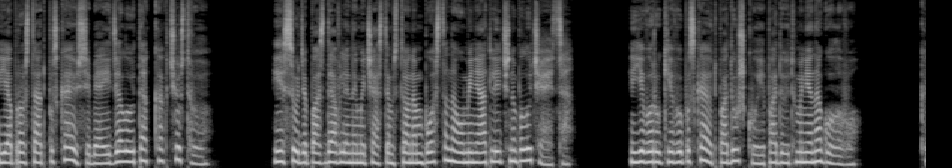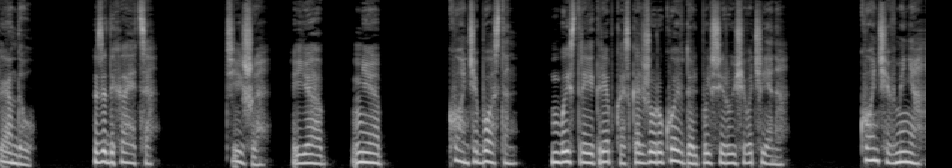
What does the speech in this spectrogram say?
Я просто отпускаю себя и делаю так, как чувствую. И, судя по сдавленным и частым стонам Бостона, у меня отлично получается. Его руки выпускают подушку и падают мне на голову. «Кэндл». Задыхается. «Тише. Я... не...» «Кончи, Бостон быстро и крепко скольжу рукой вдоль пульсирующего члена. «Кончи в меня».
